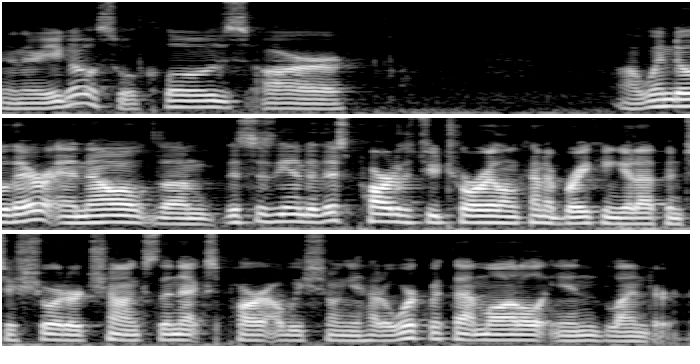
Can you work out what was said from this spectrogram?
And there you go. So we'll close our uh, window there. And now um, this is the end of this part of the tutorial. I'm kind of breaking it up into shorter chunks. The next part I'll be showing you how to work with that model in Blender.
